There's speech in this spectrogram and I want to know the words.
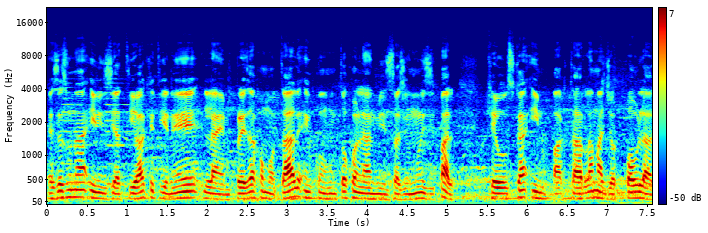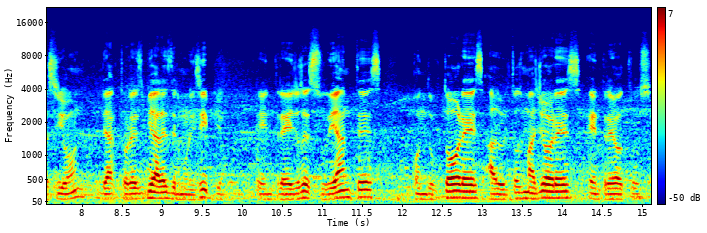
Esta es una iniciativa que tiene la empresa como tal en conjunto con la administración municipal, que busca impactar la mayor población de actores viales del municipio, entre ellos estudiantes, conductores, adultos mayores, entre otros.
